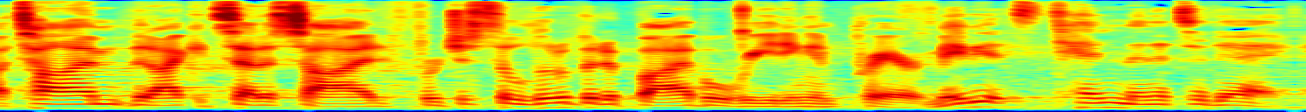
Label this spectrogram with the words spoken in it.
A time that I could set aside for just a little bit of Bible reading and prayer. Maybe it's 10 minutes a day.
